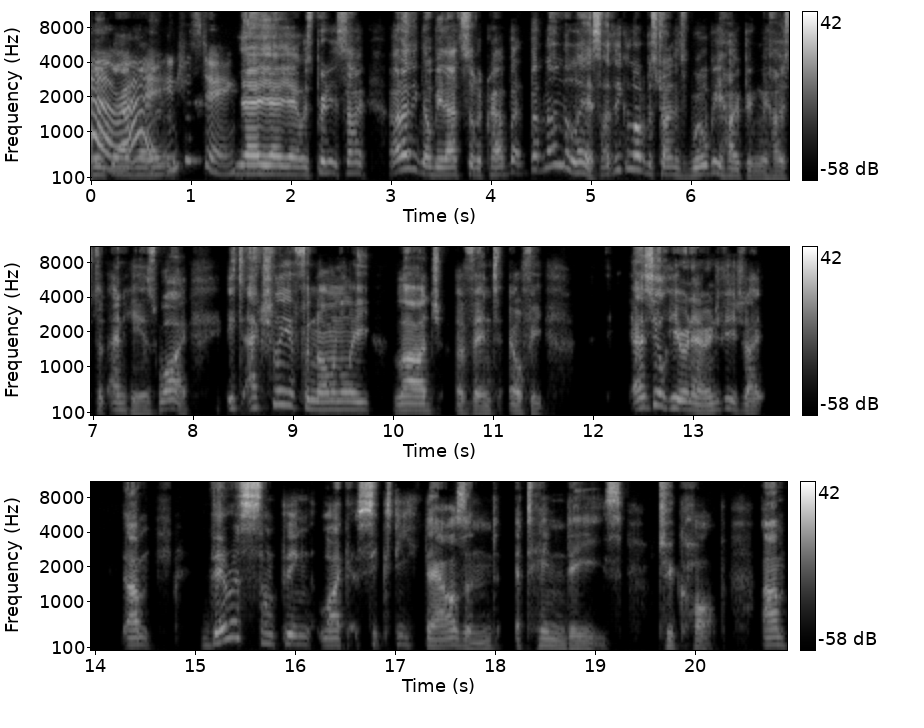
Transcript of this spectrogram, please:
Yeah, right. Interesting. Yeah, yeah, yeah. It was pretty. So I don't think there'll be that sort of crowd, but but nonetheless, I think a lot of Australians will be hoping we host it, and here's why: it's actually a phenomenally large event, Elfie. As you'll hear in our interview today, um, there are something like 60,000 attendees to COP. Um,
